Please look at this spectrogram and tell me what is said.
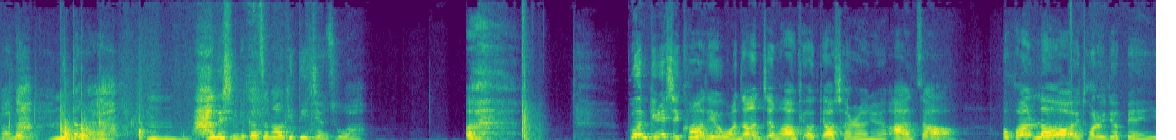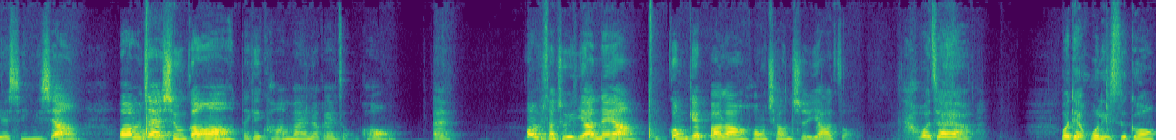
老衲，你倒来啊！嗯，你是毋是甲正好去地检署啊？唉，阮今日是看到王章正好去互调查人员压走，我烦恼会拖累到病医的形象，我毋才会想讲哦，得去看卖了解状况。哎，我毋想像伊安尼啊，讲给别人，互强制押走。我知啊，我听护理师讲，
